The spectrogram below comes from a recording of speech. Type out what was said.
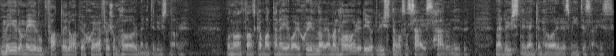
mer och mer uppfattar jag idag att vi har chefer som hör men inte lyssnar. Och någonstans kan man ta ner vad är skillnaden? Ja, men höra det är ju att lyssna vad som sägs här och nu. Men lyssna är egentligen höra det som inte sägs.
